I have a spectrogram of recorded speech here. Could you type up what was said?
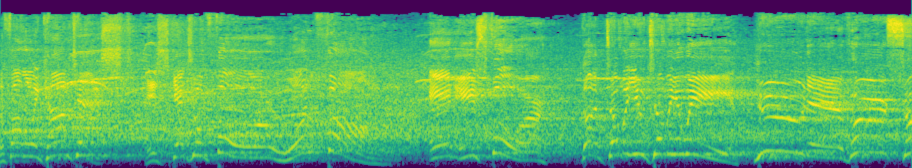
The following contest is scheduled for one fall and is for the WWE Universal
